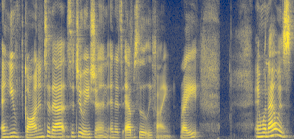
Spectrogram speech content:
And you've gone into that situation and it's absolutely fine, right? And when I was,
